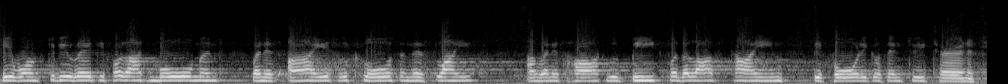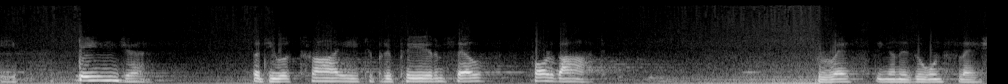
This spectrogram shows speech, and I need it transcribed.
He wants to be ready for that moment when his eyes will close in this life and when his heart will beat for the last time before he goes into eternity. Danger that he will try to prepare himself for that, resting on his own flesh,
